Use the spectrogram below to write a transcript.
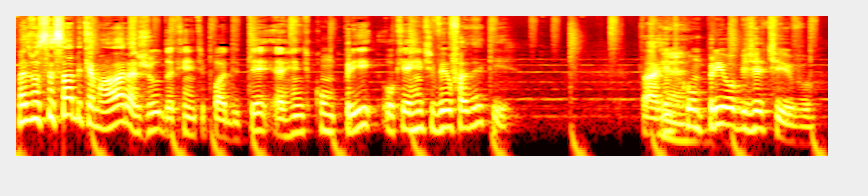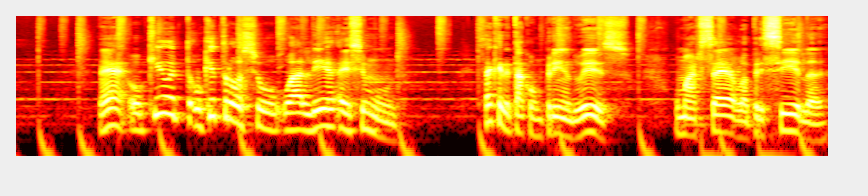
Mas você sabe que a maior ajuda que a gente pode ter é a gente cumprir o que a gente veio fazer aqui. Tá? A gente É. cumprir o objetivo. Né? O, que, o que trouxe o, o Alê a esse mundo? Será que ele está cumprindo isso? O Marcelo, a Priscila?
